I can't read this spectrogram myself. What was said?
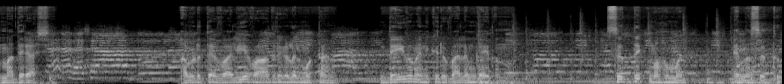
മദിരാശി അവിടുത്തെ വലിയ വാതിലുകളിൽ മുട്ടാൻ ദൈവം എനിക്കൊരു വലം കൈ തന്നു സിദ്ദിഖ് മുഹമ്മദ് എന്ന സിദ്ധു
